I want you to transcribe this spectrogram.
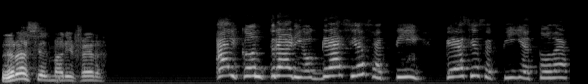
Gracias, Marifer. Al contrario, gracias a ti, gracias a ti y a toda,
